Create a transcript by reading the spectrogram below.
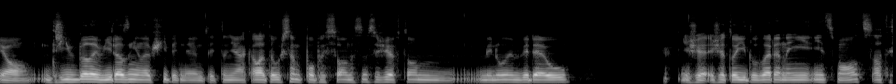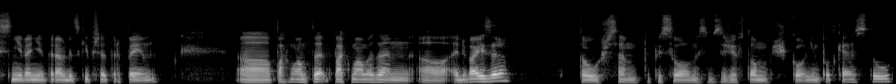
Jo, dřív byly výrazně lepší, teď nevím, teď to nějak, ale to už jsem popisoval, myslím si, že v tom minulém videu, že, že to jídlo tady není nic moc a ty snídaně teda vždycky přetrpím. Pak, mám te, pak máme ten uh, advisor, to už jsem popisoval, myslím si, že v tom školním podcastu.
